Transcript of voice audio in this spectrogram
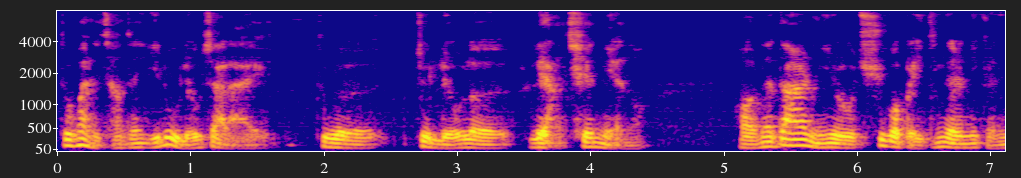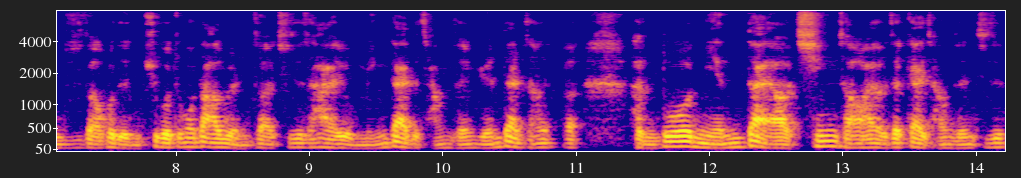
这万里长城一路留下来，这个就留了两千年哦。好，那当然，你有去过北京的人，你肯定知道，或者你去过中国大陆的人知道，其实它还有明代的长城、元代长，呃，很多年代啊，清朝还有在盖长城，其实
